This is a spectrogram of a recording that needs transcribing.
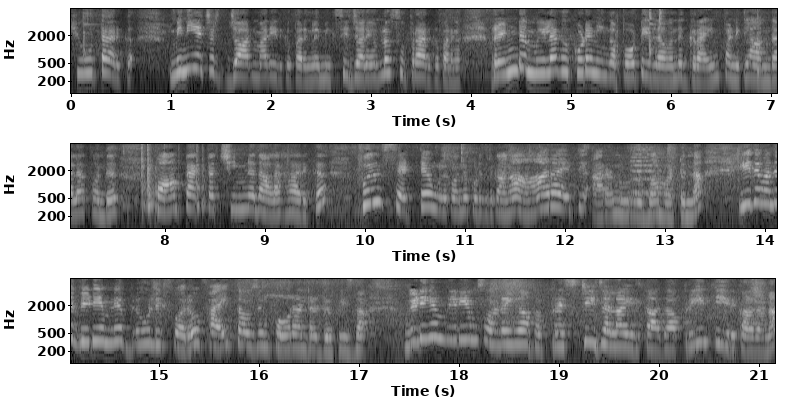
க்யூட்டாக இருக்குது மினியேச்சர் ஜார் மாதிரி இருக்குது பாருங்களேன். மிக்ஸி ஜார் எவ்வளோ சூப்பராக இருக்குது பாருங்கள் ரெண்டு மிளகு கூட நீங்கள் போட்டு இதில் வந்து கிரைண்ட் பண்ணிக்கலாம். அந்தளவுக்கு வந்து காம்பேக்டாக சின்னது அழகாக இருக்குது ஃபுல் செட்டே உங்களுக்கு வந்து கொடுத்துருக்காங்க. ஆறாயிரத்தி அறநூறு ரூபாய் மட்டும்தான். இது வந்து விடியம்லேயே ப்ளூ லீஃப் வரும். Five thousand four hundred rupees தான். விடியம் விடியம் சொல்கிறீங்க அப்போ ப்ரெஸ்டீஜ் எல்லாம் இருக்காதா? பிரீத்தி இருக்காதானா?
